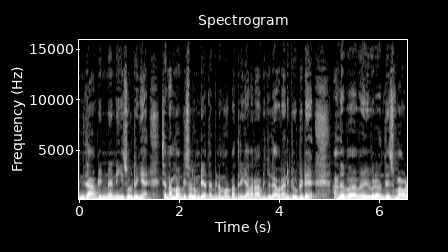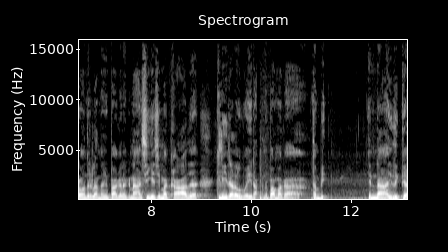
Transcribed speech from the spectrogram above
நீ தான் அப்படின்னு நீங்கள் சொல்கிறீங்க சரி நம்ம அப்படி சொல்ல முடியாது தம்பி நம்ம ஒரு பத்திரிகையாளராக அப்படின்னு சொல்லி அவரை அனுப்பி விட்டுட்டு அந்த இவரை வந்து சும்மா கூட வந்துருக்கலாம் தம்பி பார்க்குறதுக்குன்னா அசிங்க அசிங்கமாக காதை கிளியிற அளவுக்கு வைறான் அந்த பாமக தம்பி. என்ன இதுக்கு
